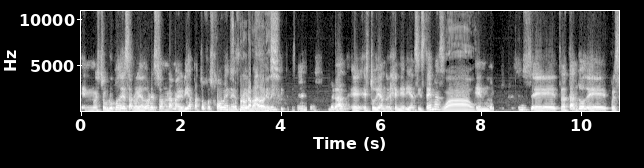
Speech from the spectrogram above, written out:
en nuestro grupo de desarrolladores son la mayoría patojos jóvenes. Son programadores. De, 23 años, ¿verdad? Eh, estudiando ingeniería en sistemas. Wow. En muchos casos eh, tratando de, pues,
